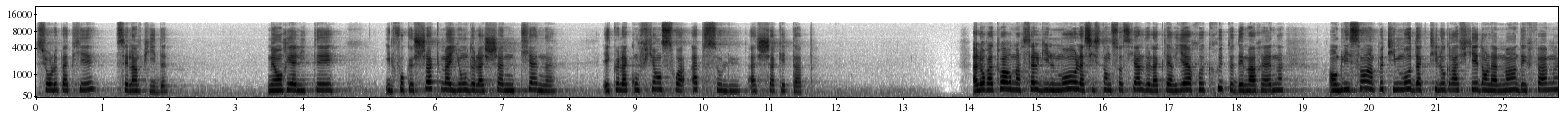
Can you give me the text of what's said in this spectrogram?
Sur le papier, c'est limpide. Mais en réalité, il faut que chaque maillon de la chaîne tienne et que la confiance soit absolue à chaque étape. À l'oratoire, Marcel Guillemot, l'assistante sociale de la Clairière, recrute des marraines en glissant un petit mot dactylographié dans la main des femmes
